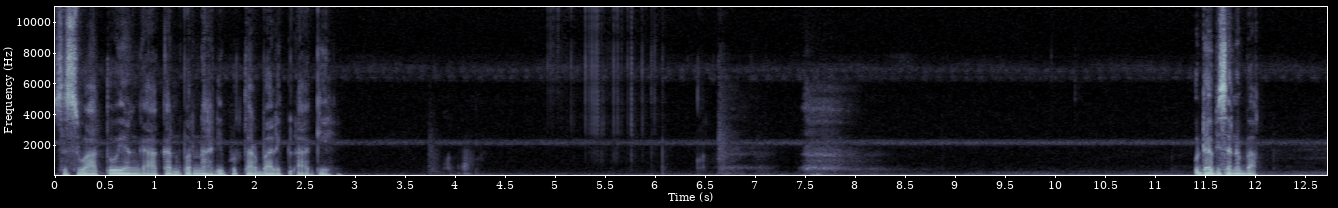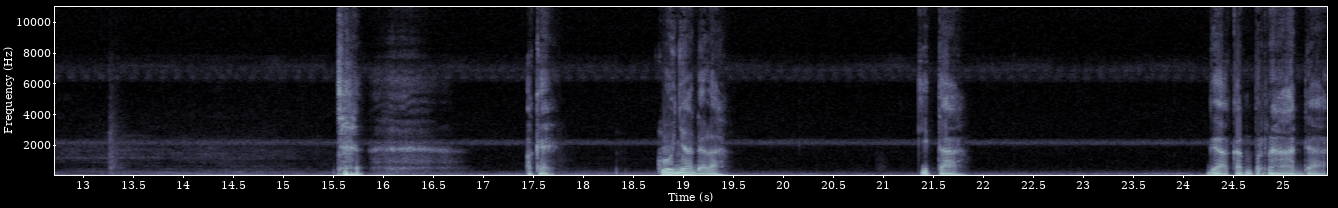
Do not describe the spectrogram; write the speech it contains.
Sesuatu yang gak akan pernah diputar balik lagi. Udah bisa nebak. Oke. Okay. Clue-nya adalah kita gak akan pernah ada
